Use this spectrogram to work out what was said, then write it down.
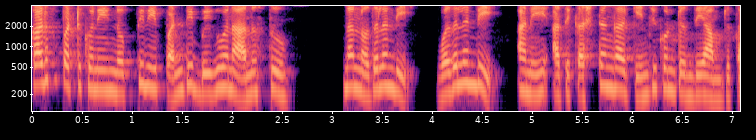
కడుపు పట్టుకుని నొప్పిని పంటి బిగువన అనుస్తూ నన్ను వదలండి వదలండి అని అతి కష్టంగా గింజుకుంటుంది అమృత.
